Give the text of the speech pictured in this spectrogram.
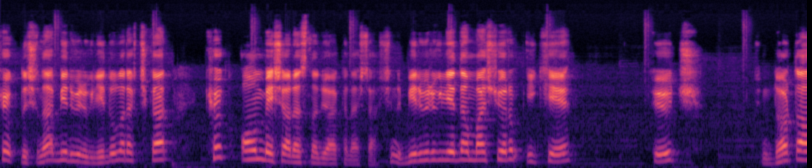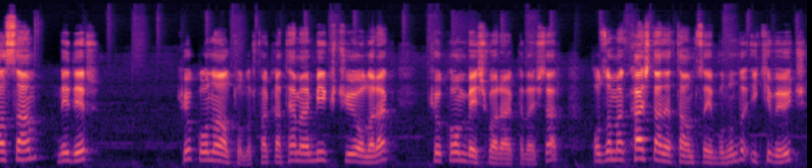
kök dışına 1,7 olarak çıkar. Kök 15 arasında diyor arkadaşlar. Şimdi 1,7'den başlıyorum. 2, 3, şimdi 4 alsam nedir? Kök 16 olur. Fakat hemen bir küçüğü olarak kök 15 var arkadaşlar. O zaman kaç tane tam sayı bulundu? 2 ve 3.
